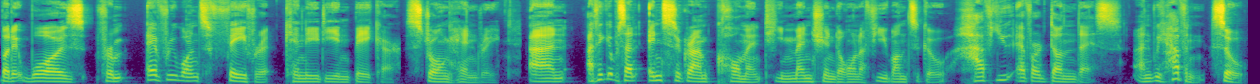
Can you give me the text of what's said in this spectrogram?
but it was from everyone's favourite Canadian baker, Strong Henry. And I think it was an Instagram comment he mentioned on a few months ago. Have you ever done this? And we haven't. So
